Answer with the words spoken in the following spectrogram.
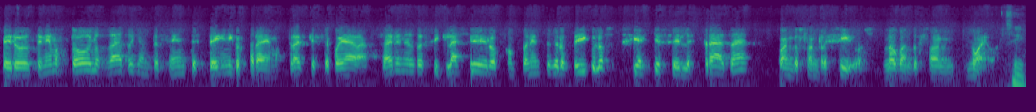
pero tenemos todos los datos y antecedentes técnicos para demostrar que se puede avanzar en el reciclaje de los componentes de los vehículos si es que se les trata cuando son residuos, no cuando son nuevos. Sí.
